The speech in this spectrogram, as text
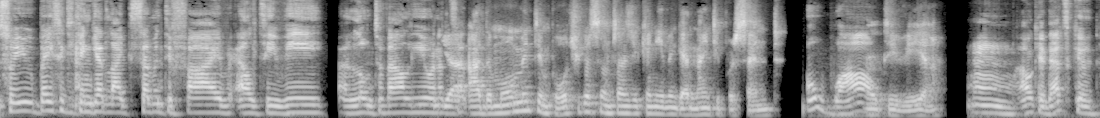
So you basically can get like 75 LTV, uh, loan to value. and Yeah, at the moment in Portugal, sometimes you can even get 90%. Oh, wow. LTV, yeah. Mm, okay, that's good.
